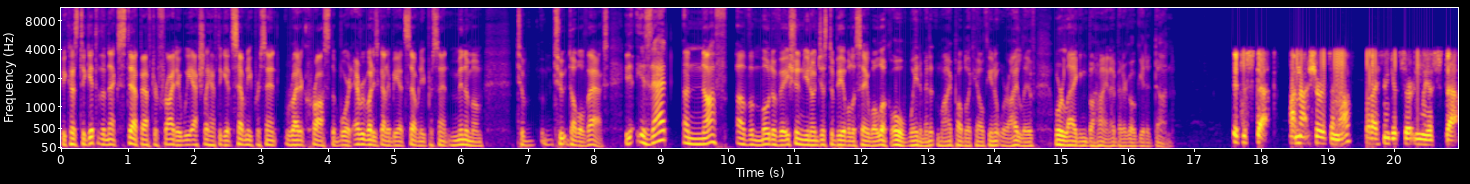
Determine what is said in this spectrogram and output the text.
Because to get to the next step after Friday, we actually have to get 70% right across the board. Everybody's got to be at 70% minimum to to double vax. Is that enough of a motivation, you know, just to be able to say, well, look, oh, wait a minute, my public health unit where I live, we're lagging behind. I better go get it done. It's a step. I'm not sure it's enough, but I think it's certainly a step.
